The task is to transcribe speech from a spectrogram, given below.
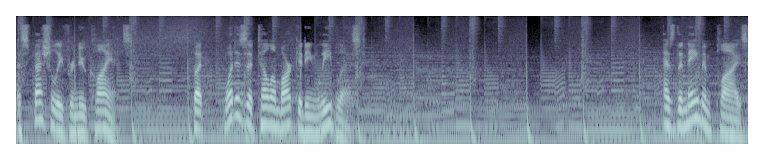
especially for new clients. But, what is a telemarketing lead list? As the name implies,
